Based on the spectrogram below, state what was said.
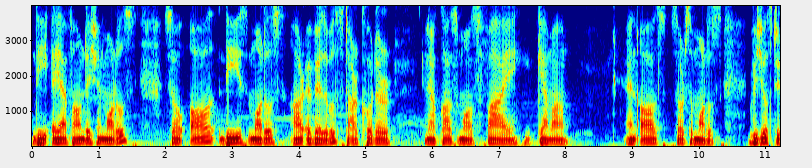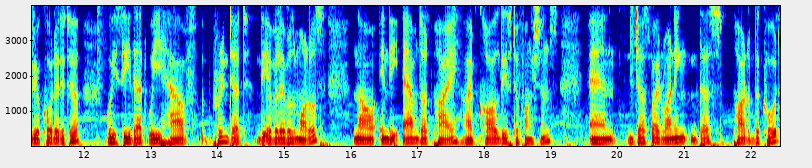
the AI foundation models. So all these models are available StarCoder you know Cosmos Phi Gemma and all sorts of models Visual Studio Code Editor we see that we have printed the available models. Now in the app.py I've called these two functions and just by running this part of the code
